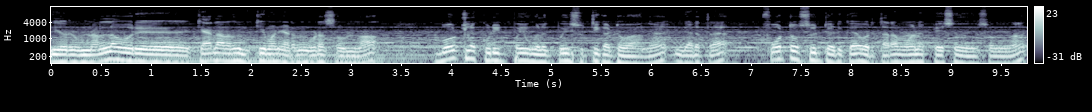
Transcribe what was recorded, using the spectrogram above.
இது ஒரு நல்ல ஒரு கேரளாவில் வந்து முக்கியமான இடம்னு கூட சொல்லலாம். போட்டில் கூட்டிகிட்டு போய் உங்களுக்கு போய் சுற்றி காட்டுவாங்க இந்த இடத்துல. ஃபோட்டோ ஷூட் எடுக்க ஒரு தரமான பிளேஸும் சொல்லலாம்.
